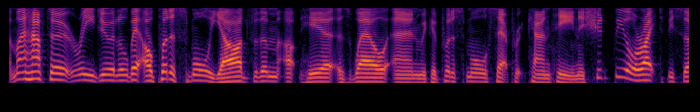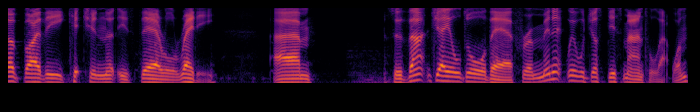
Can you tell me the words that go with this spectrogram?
I might have to redo it a little bit. I'll put a small yard for them up here as well, and we could put a small separate canteen. They should be alright to be served by the kitchen that is there already. Um, so that jail door there, for a minute we will just dismantle that one.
